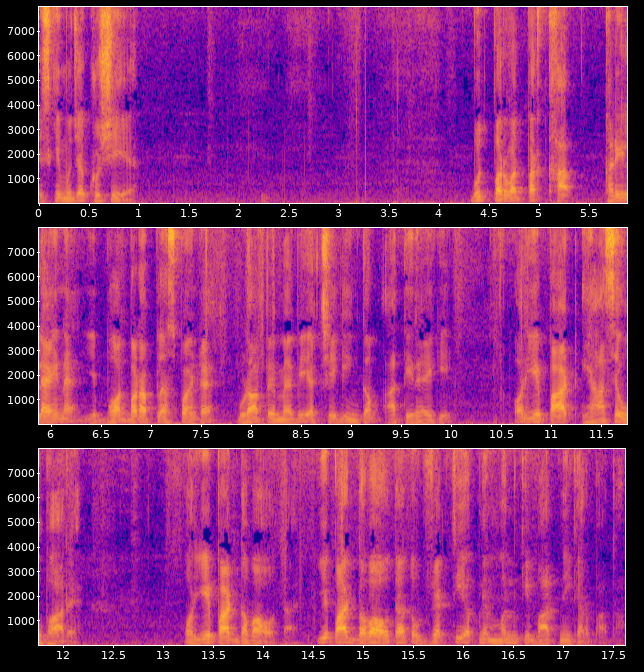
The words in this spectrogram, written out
इसकी मुझे खुशी है। बुद्ध पर्वत पर खा, खड़ी लाइन है। ये बहुत बड़ा प्लस पॉइंट है। बुढ़ापे में भी अच्छी इनकम आती रहेगी। और ये पार्ट यहाँ से उभार है। और ये पार्ट दबा होता है। ये पार्ट दबा होता है तो व्यक्ति अपने मन की बात नहीं कर पाता।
